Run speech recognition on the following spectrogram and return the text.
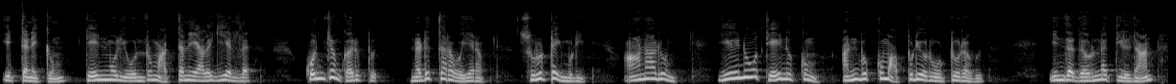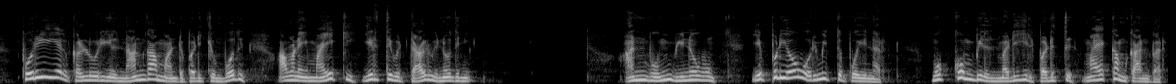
இத்தனைக்கும் தேன்மொழி ஒன்றும் அத்தனை அழகியல்ல. கொஞ்சம் கருப்பு நடுத்தர உயரம் சுருட்டை முடி. ஆனாலும் ஏனோ தேனுக்கும் அன்புக்கும் அப்படி ஒரு ஒட்டுறவு. இந்த தருணத்தில்தான் பொறியியல் கல்லூரியில் நான்காம் ஆண்டு படிக்கும்போது அவனை மயக்கி ஈர்த்துவிட்டாள் வினோதினி. அன்பும் வினோவும் எப்படியோ ஒருமித்து போயினர். முக்கொம்பில் மடியில் படுத்து மயக்கம் காண்பர்.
